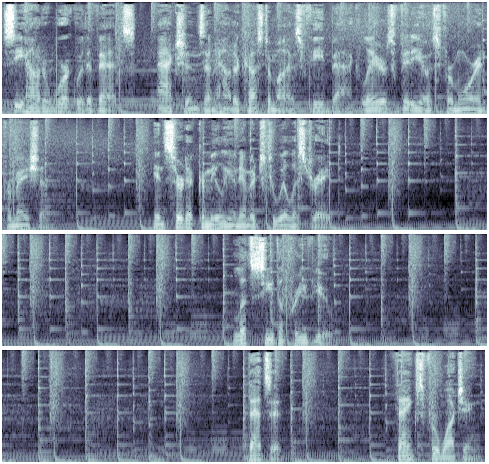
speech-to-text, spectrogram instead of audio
See how to work with events, actions and how to customize feedback layers videos for more information. Insert a chameleon image to illustrate. Let's see the preview. That's it. Thanks for watching.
